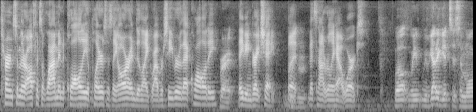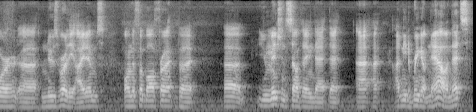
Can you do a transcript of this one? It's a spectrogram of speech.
turn some of their offensive linemen, the quality of players as they are, into like wide receiver of that quality, Right. they'd be in great shape. But that's not really how it works. Well, we, we've got to get to some more uh, newsworthy items on the football front, but uh, you mentioned something that, that I, I, I need to bring up now, and that's,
